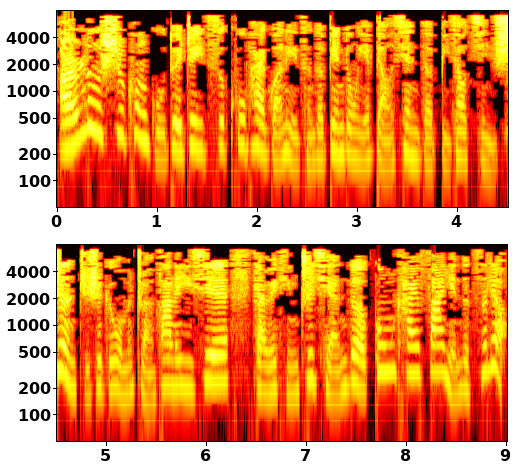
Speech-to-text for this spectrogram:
而乐视控股对这一次酷派管理层的变动也表现的比较谨慎，只是给我们转发了一些贾跃亭之前的公开发言的资料。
